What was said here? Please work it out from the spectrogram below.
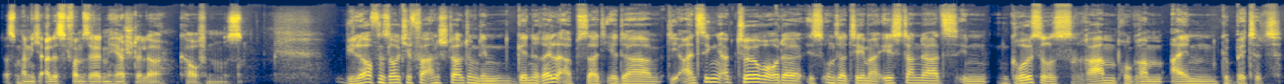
dass man nicht alles vom selben Hersteller kaufen muss. Wie laufen solche Veranstaltungen denn generell ab? Seid ihr da die einzigen Akteure oder ist unser Thema E-Standards in ein größeres Rahmenprogramm eingebettet?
